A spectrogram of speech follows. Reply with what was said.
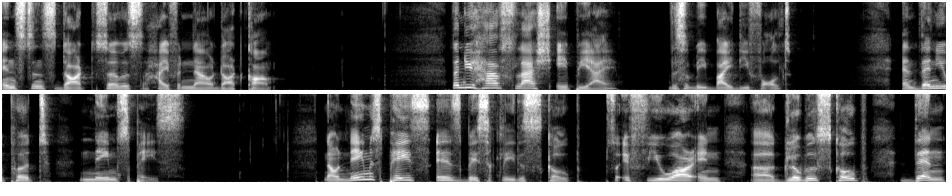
instance.service-now.com. Then you have slash API. This will be by default. And then you put namespace. Now namespace is basically the scope. So if you are in uh, global scope, then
